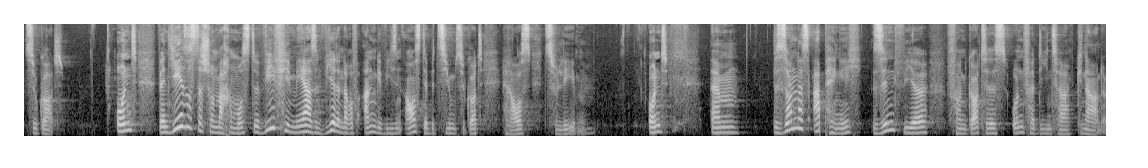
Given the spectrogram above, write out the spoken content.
zu Gott. Und wenn Jesus das schon machen musste, wie viel mehr sind wir denn darauf angewiesen, aus der Beziehung zu Gott heraus zu leben? Und ähm, besonders abhängig sind wir von Gottes unverdienter Gnade.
